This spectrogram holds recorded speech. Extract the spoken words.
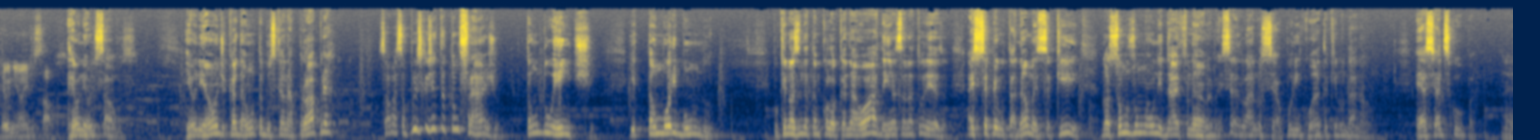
reuniões de salvos. Reunião de salvos. Reunião onde cada um está buscando a própria salvação. Por isso que a gente está tão frágil, tão doente e tão moribundo. Porque nós ainda estamos colocando a ordem essa natureza. Aí se você perguntar, não, mas isso aqui, nós somos uma unidade. Falo, não, isso é lá no céu. Por enquanto aqui não dá, não. Essa é a desculpa. É.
